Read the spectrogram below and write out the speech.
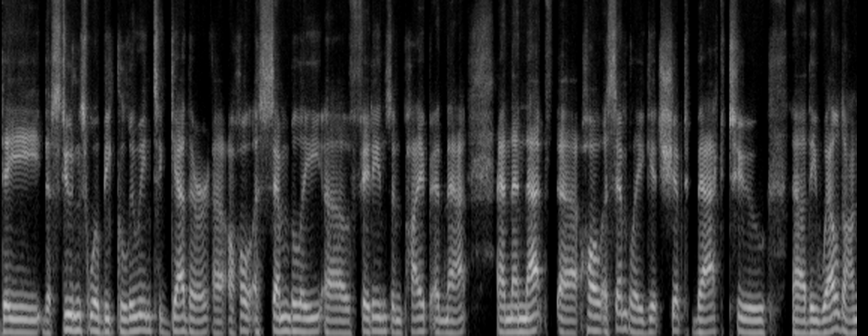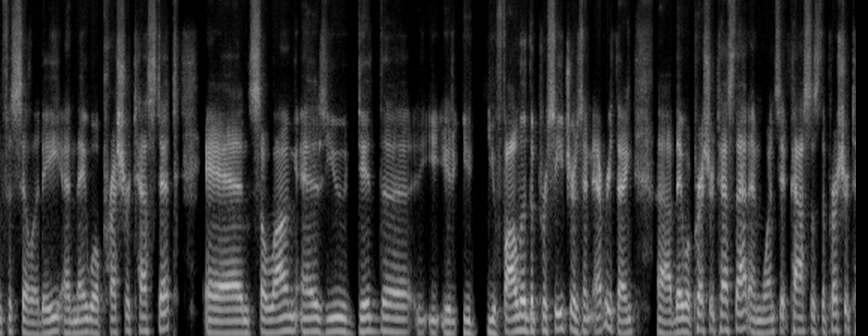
the the students will be gluing together uh, a whole assembly of fittings and pipe and that, and then that uh, whole assembly gets shipped back to uh, the weld-on facility, and they will pressure test it. And so long as you did the you you you followed the procedures and everything, uh, they will pressure test that, and once it passes the pressure test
